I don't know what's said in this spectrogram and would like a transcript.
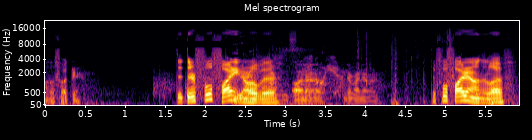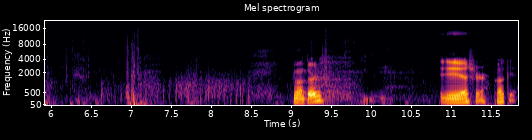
Motherfucker. They- They're full fighting Yeah. over there. Oh, no, no. Never mind, never mind. They're full fighting on the left. You want third? Yeah, sure. Fuck it.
